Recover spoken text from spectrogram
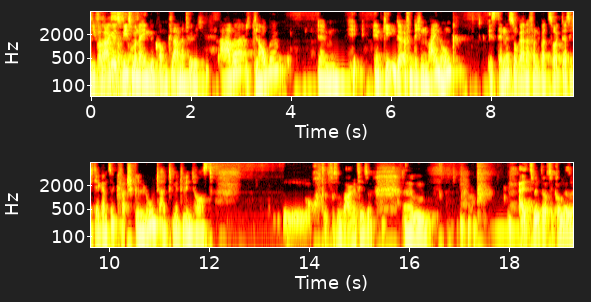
die Was Frage ist, ist wie ist man da hingekommen? Klar, natürlich. Aber ich glaube, ähm, entgegen der öffentlichen Meinung ist Dennis sogar davon überzeugt, dass sich der ganze Quatsch gelohnt hat mit Windhorst. Och, das ist eine vage These. Ähm, als Windhorst gekommen, also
